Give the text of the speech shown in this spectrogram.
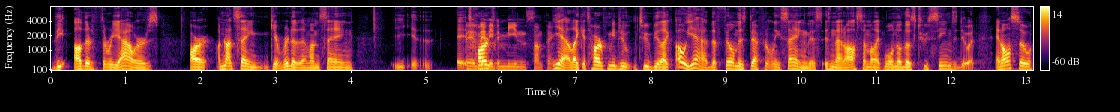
the other three hours are I'm not saying get rid of them. I'm saying it's they, hard. they need to mean something Yeah, like it's hard for me to to be like, oh yeah, the film is definitely saying this. Isn't that awesome? I'm like, well, no, those two scenes do it. And also,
